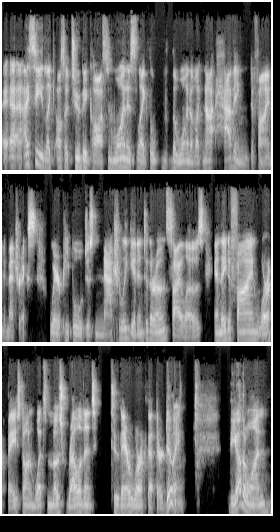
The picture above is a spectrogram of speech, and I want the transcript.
I, see like also two big costs, and one is like the the one of like not having defined metrics, where people just naturally get into their own silos and they define work based on what's most relevant to their work that they're doing. The other one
